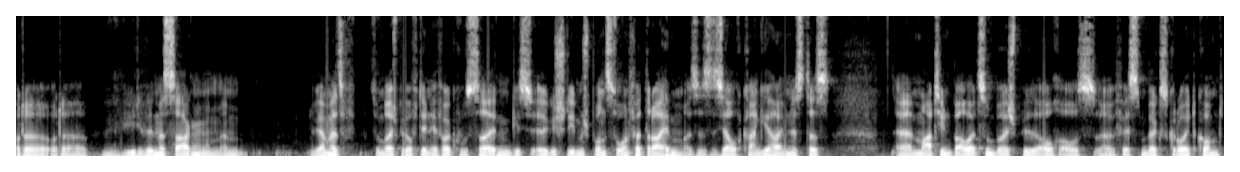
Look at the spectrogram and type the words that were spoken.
oder, oder wie will man sagen, ähm, wir haben jetzt zum Beispiel auf den FAQ-Seiten äh, geschrieben, Sponsoren vertreiben. Also es ist ja auch kein Geheimnis, dass äh, Martin Bauer zum Beispiel auch aus äh, Festenbergs Kreuz kommt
